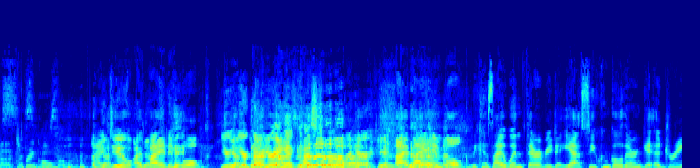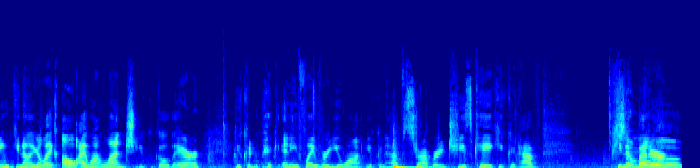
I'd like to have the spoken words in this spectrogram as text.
uh, to bring home or whatever? I do. I buy it in bulk. You're, Yeah. you're garnering a customer over here. I buy it in bulk because I went there every day. Yeah, so you can go there and get a drink. You know, you're like, oh, I want lunch. You could go there. You can pick any flavor you want. You can have strawberry cheesecake. You could have peanut Samoa, butter,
